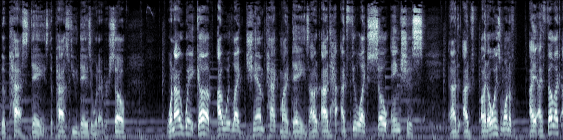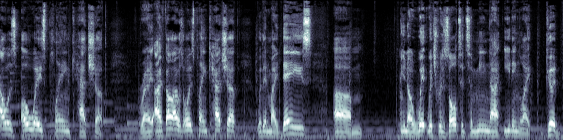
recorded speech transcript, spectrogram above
the past days, the past few days or whatever. So, when I wake up, I would like jam pack my days. I would, I'd, I'd feel like so anxious. And I'd, I'd, I'd always want to, I, I felt like I was always playing catch up, right? I felt I was always playing catch up within my days, um, you know, which, which resulted to me not eating like good,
